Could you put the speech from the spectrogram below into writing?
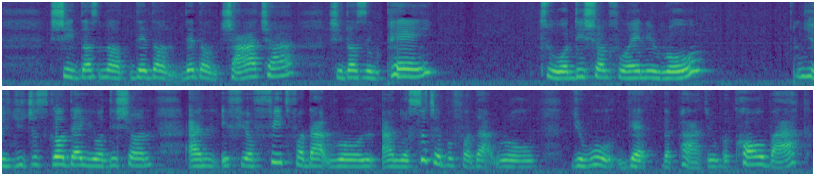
She does not they don't they don't charge her. She doesn't pay to audition for any role you you just go there you audition and if you're fit for that role and you're suitable for that role you will get the part. You'll be called back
